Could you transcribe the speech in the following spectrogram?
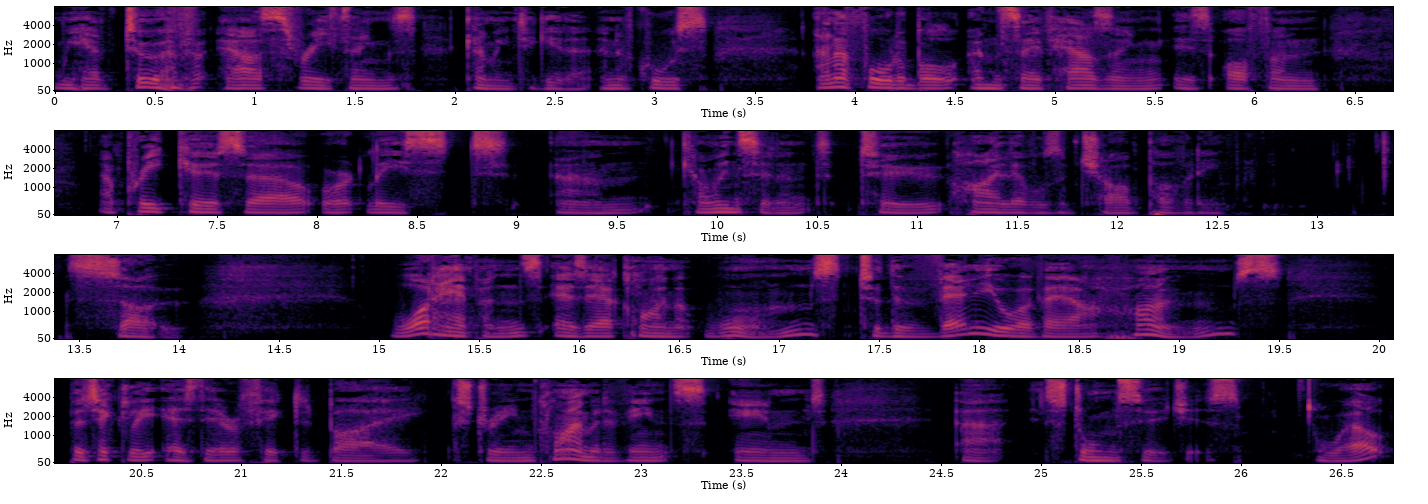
we have two of our three things coming together. And of course, unaffordable, unsafe housing is often a precursor or at least um, coincident to high levels of child poverty. So, what happens as our climate warms to the value of our homes, particularly as they're affected by extreme climate events and uh, storm surges? Well,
